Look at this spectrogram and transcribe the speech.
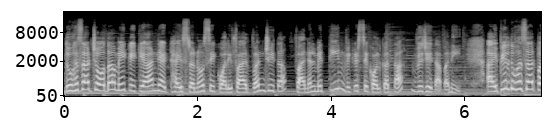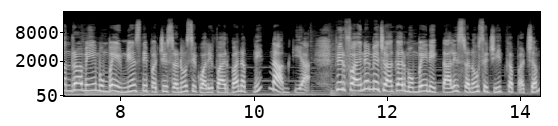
2014 में केकेआर ने 28 रनों से क्वालिफायर वन जीता, फाइनल में तीन विकेट से कोलकाता विजेता बनी। आईपीएल 2015 में मुंबई इंडियंस ने 25 रनों से क्वालिफायर वन अपने नाम किया। फिर फाइनल में जाकर मुंबई ने इकतालीस रनों से जीत का परचम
